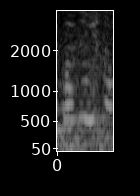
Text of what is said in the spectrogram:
私は。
